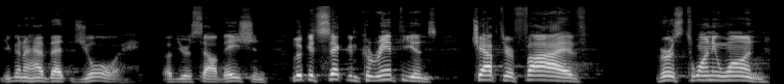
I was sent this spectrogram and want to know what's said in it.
you're going to have that joy of your salvation. Look at Second Corinthians chapter 5, verse 21.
